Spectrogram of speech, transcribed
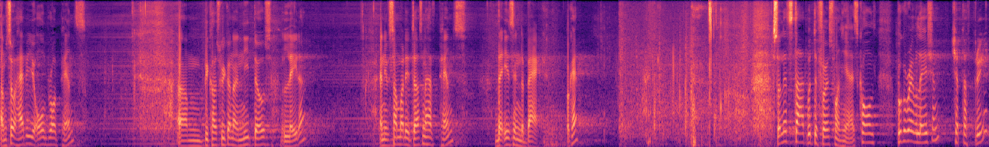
I'm so happy you all brought pens um, because we're gonna need those later. And if somebody doesn't have pens, there is in the back. Okay? So let's start with the first one here. It's called Book of Revelation, chapter 3,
